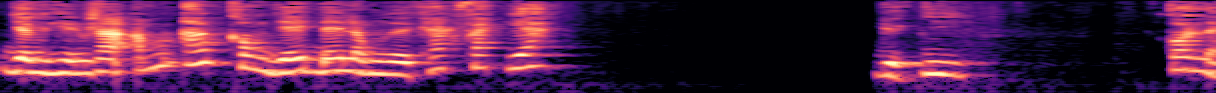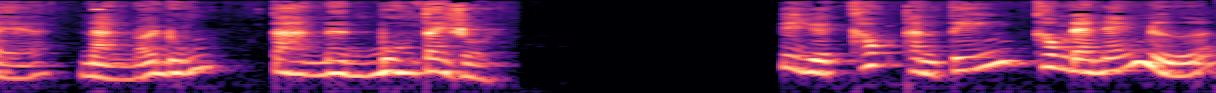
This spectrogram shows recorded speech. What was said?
dần hiện ra ấm áp không dễ để lòng người khác phát giác. Duyệt Nhi, có lẽ nàng nói đúng, ta nên buông tay rồi. Phi Duyệt khóc thành tiếng, không đè nén nữa,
